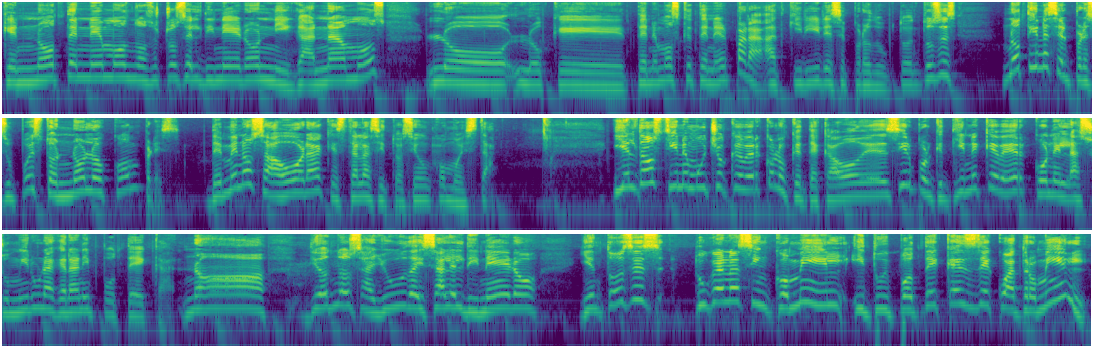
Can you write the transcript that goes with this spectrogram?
que no tenemos nosotros el dinero ni ganamos lo, lo que tenemos que tener para adquirir ese producto. Entonces, no tienes el presupuesto, no lo compres. De menos ahora que está la situación como está. Y el 2 tiene mucho que ver con lo que te acabo de decir, porque tiene que ver con el asumir una gran hipoteca. No, Dios nos ayuda y sale el dinero. Y entonces tú ganas 5 mil y tu hipoteca es de 4 mil.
